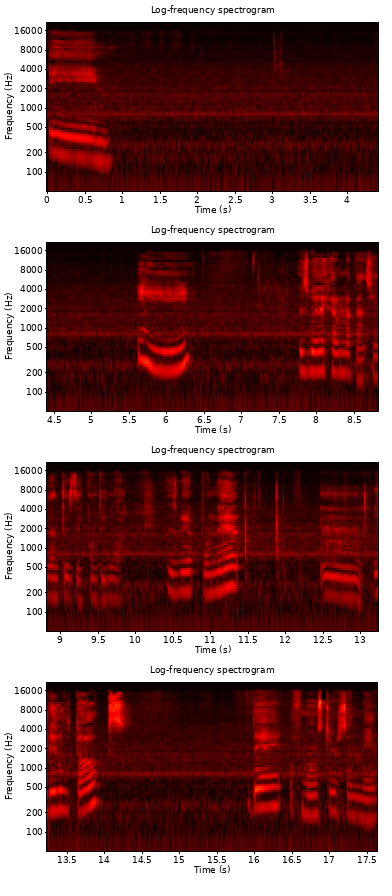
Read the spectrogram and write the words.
Y. Y. Les voy a dejar una canción antes de continuar. Les voy a poner. mm, Little Talks. De Of Monsters and Men.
